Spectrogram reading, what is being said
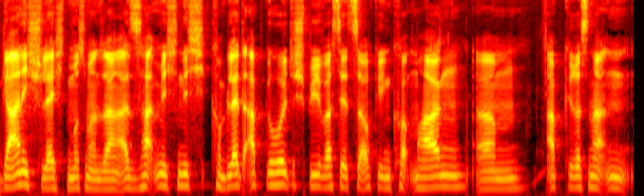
Gar nicht schlecht, muss man sagen. Also es hat mich nicht komplett abgeholt, das Spiel, was sie jetzt auch gegen Kopenhagen ähm, abgerissen hatten.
